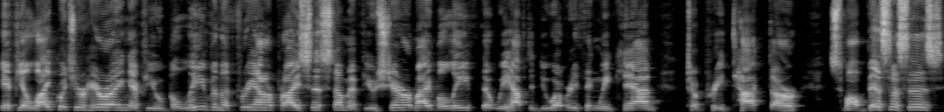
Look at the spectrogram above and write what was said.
if you like what you're hearing, if you believe in the free enterprise system, if you share my belief that we have to do everything we can to protect our small businesses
